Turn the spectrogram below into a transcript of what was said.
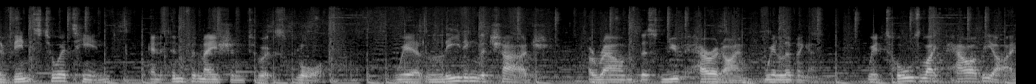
events to attend, and information to explore. We're leading the charge around this new paradigm we're living in, where tools like Power BI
